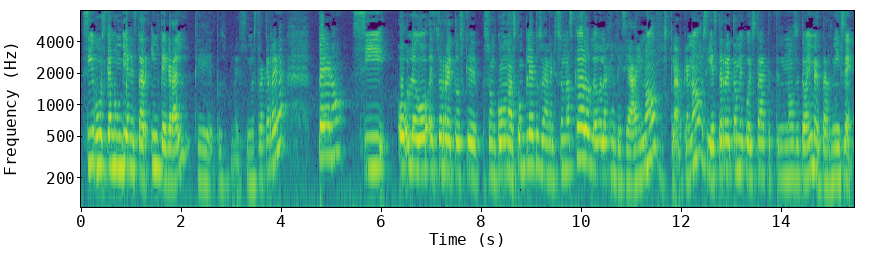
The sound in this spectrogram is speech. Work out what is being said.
sí buscan un bienestar integral, que pues es nuestra carrera. Pero sí, o luego estos retos que son como más completos, obviamente son más caros. Luego la gente dice, ay no, pues claro que no. Si este reto me cuesta, que no se te va a inventar, ni sé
